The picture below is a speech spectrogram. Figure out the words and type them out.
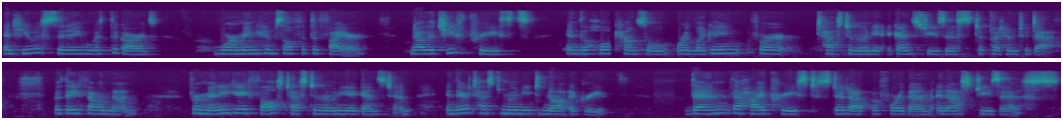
and he was sitting with the guards, warming himself at the fire. Now the chief priests and the whole council were looking for testimony against Jesus to put him to death, but they found none. For many gave false testimony against him, and their testimony did not agree. Then the high priest stood up before them and asked Jesus,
